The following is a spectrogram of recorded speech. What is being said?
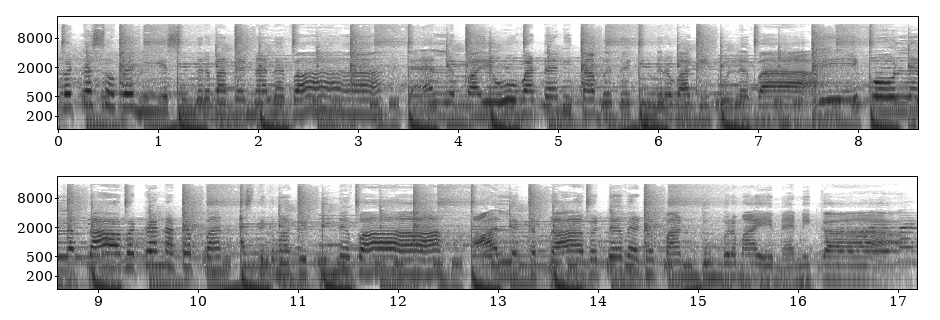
රටාවට සොබනිය සුන්දර බඳ නලවා. තැල්ල පයෝ වටනි තබද කින්දර වගේ කොලවා ඒ කෝල්ල ලතාවට නටපන් ඇස් දෙක මගේ පිනවා. ආල්ල කතාවට වැඩපන් දුම්බරමයේ මැනිකා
